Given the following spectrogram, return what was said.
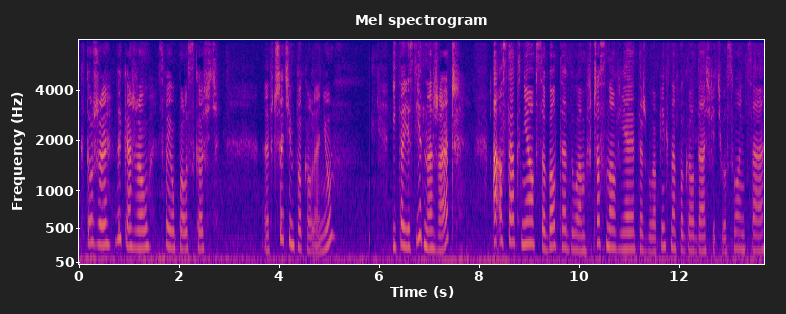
którzy wykażą swoją polskość w trzecim pokoleniu. I to jest jedna rzecz. A ostatnio w sobotę byłam w Czosnowie, też była piękna pogoda, świeciło słońce.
